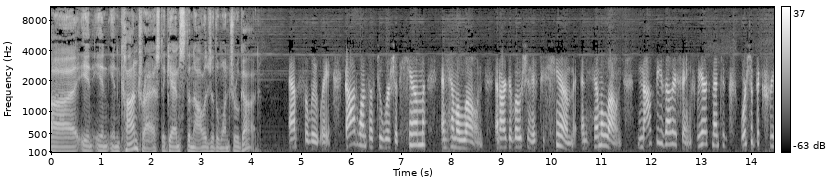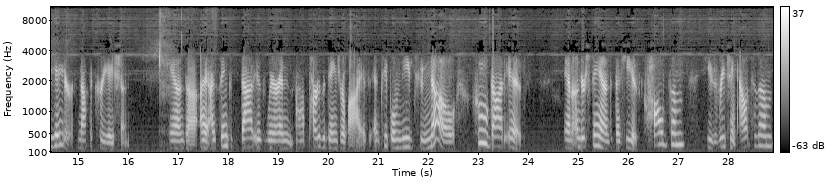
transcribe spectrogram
uh, in in in contrast against the knowledge of the one true God. Absolutely. God wants us to worship Him and Him alone. And our devotion is to Him and Him alone, not these other things. We are meant to worship the Creator, not the creation. And uh, I, I think that is wherein uh, part of the danger lies. And people need to know who God is and understand that He has called them, He's reaching out to them,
